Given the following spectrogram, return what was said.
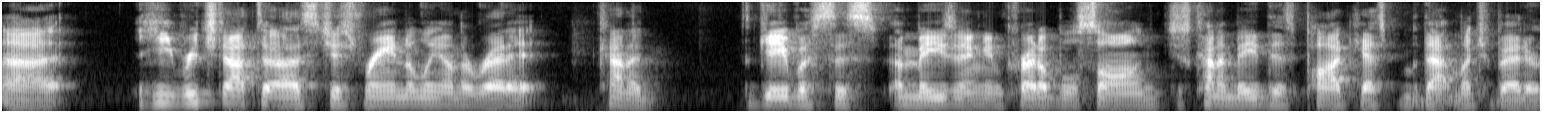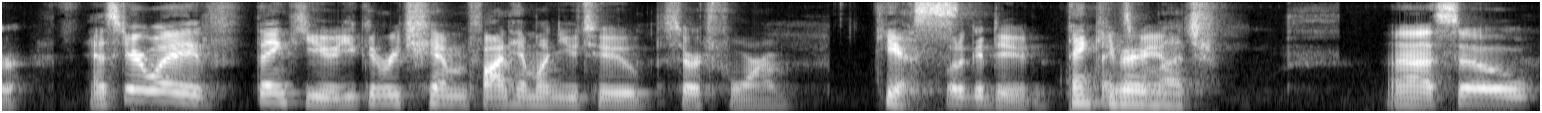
uh, he reached out to us just randomly on the Reddit, kind of gave us this amazing, incredible song, just kind of made this podcast that much better. And Stairwave, thank you. You can reach him, find him on YouTube, search for him. Yes. What a good dude. Thank you very man. much. Uh, so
